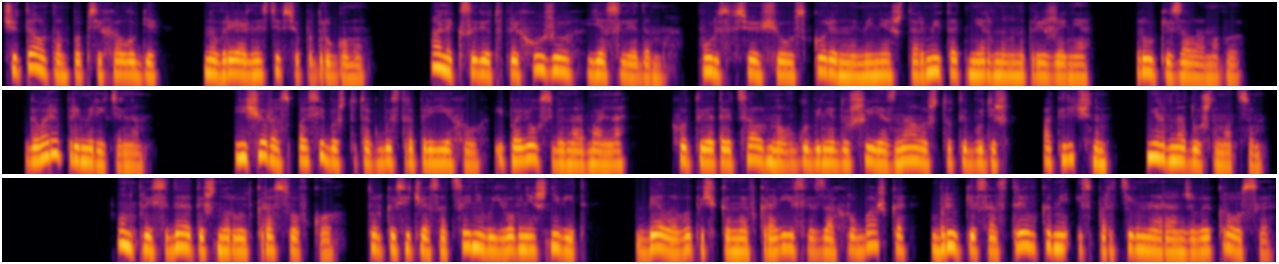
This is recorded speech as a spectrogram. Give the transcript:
Читал там по психологии, но в реальности все по-другому. Алекс идет в прихожую, я следом. Пульс все еще ускоренный, меня штормит от нервного напряжения. Руки заламываю. Говорю примирительно. Еще раз спасибо, что так быстро приехал и повел себя нормально. Хоть ты и отрицал, но в глубине души я знала, что ты будешь отличным, неравнодушным отцом. Он приседает и шнурует кроссовку. Только сейчас оцениваю его внешний вид. Белая, выпачканная в крови и слезах рубашка, брюки со стрелками и спортивные оранжевые кроссы.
